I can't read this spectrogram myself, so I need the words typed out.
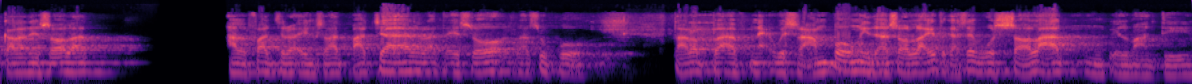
kalane salat al fajr ing salat fajar salat esuk salat subuh. Tarabba nek wis rampung ida salat itu kase wis salat fil mati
